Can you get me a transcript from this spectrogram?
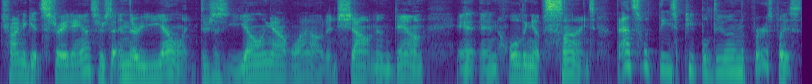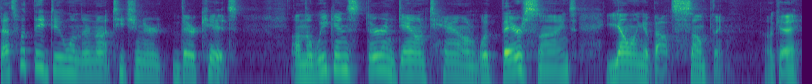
trying to get straight answers, and they're yelling. They're just yelling out loud and shouting them down and, and holding up signs. That's what these people do in the first place. That's what they do when they're not teaching their, their kids. On the weekends, they're in downtown with their signs yelling about something. Okay?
